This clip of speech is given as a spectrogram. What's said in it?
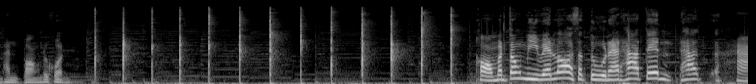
3,000 ปองทุกคน ของมันต้องมีเวลล่อศัตรูนะ ถ้าเต้นถ้าหา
